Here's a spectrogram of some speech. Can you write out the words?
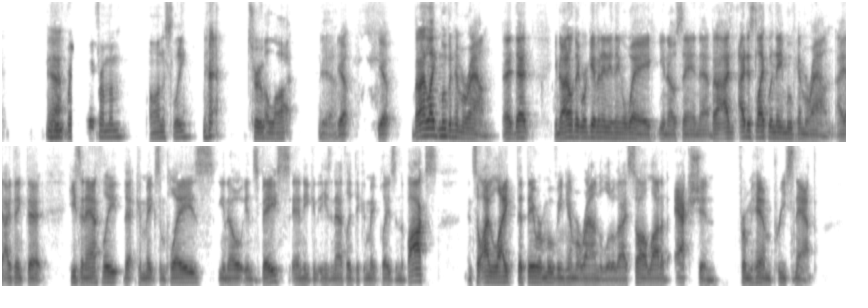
yeah. Ran away from him. Honestly, Yeah, True. a lot. Yeah. Yep. Yep. But I like moving him around. Uh, that you know, I don't think we're giving anything away, you know, saying that. But I, I just like when they move him around. I, I think that he's an athlete that can make some plays, you know, in space, and he can. He's an athlete that can make plays in the box. And so I like that they were moving him around a little bit. I saw a lot of action from him pre-snap,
